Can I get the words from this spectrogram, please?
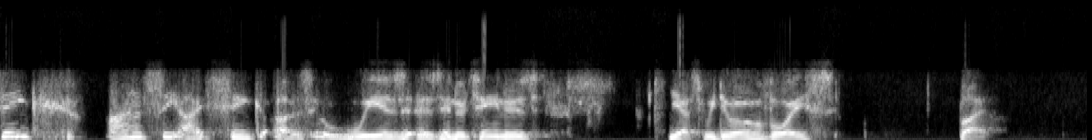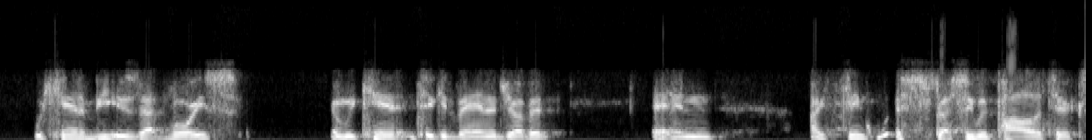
think, honestly, I think us, we as, as entertainers, yes, we do have a voice, but we can't abuse that voice and we can't take advantage of it. And I think, especially with politics,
